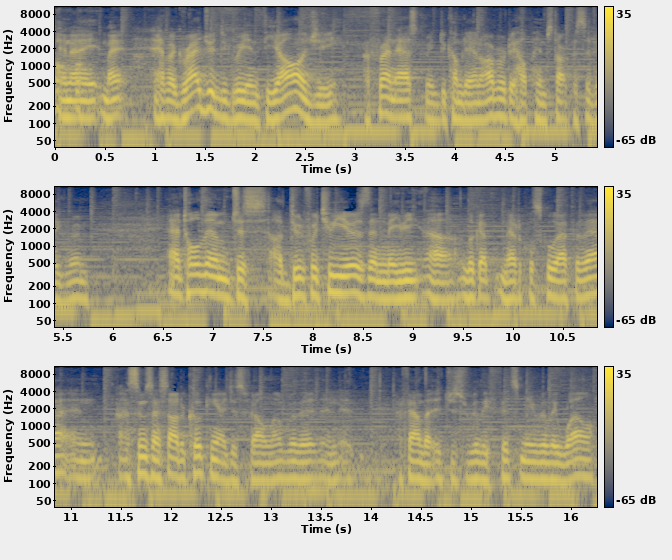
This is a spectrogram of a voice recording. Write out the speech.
and I, my, I have a graduate degree in theology. A friend asked me to come to Ann Arbor to help him start Pacific Rim. And I told them just I'll do it for two years, then maybe uh, look at medical school after that. And as soon as I started cooking, I just fell in love with it, and it, I found that it just really fits me really well.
